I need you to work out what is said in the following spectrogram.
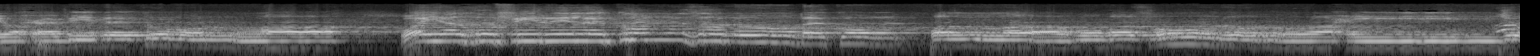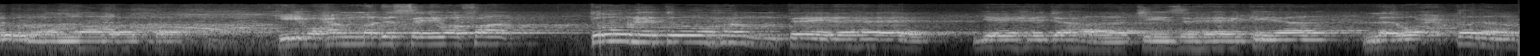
ইউহিব্বুকুমুল্লাহ ويغفر لكم ذنوبكم والله غفور رحيم جل الله أكبر कि मोहम्मद से वफा तूने तो हम तेरे है ये है जहाँ चीज है क्या लौह कलम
